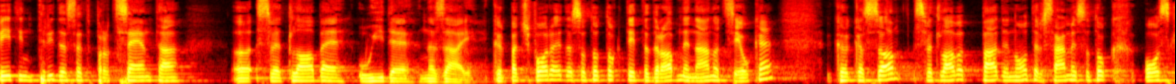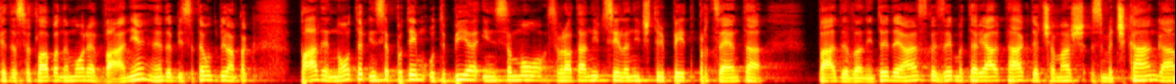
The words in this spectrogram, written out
35 odstotkov uh, svetlobe uide nazaj. Ker pač fora je, da so to te drobne nanocevke, ki so, svetloba pade noter, same so tako oske, da svetloba ne more vanje, ne, da bi se tam odbila, ampak pade noter in se potem odbija in samo, se pravi, ta nič cela, nič 3-5 procenta pade ven. In to je dejansko zdaj material tak, da če imaš zmečkanga,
